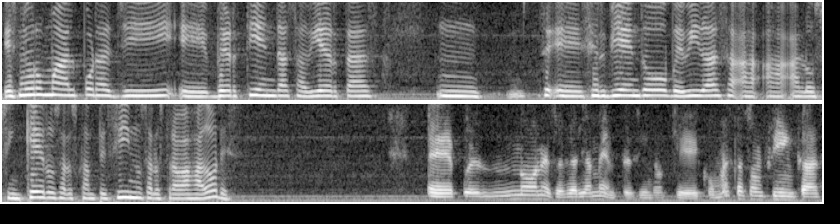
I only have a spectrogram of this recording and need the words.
es normal por allí ver tiendas abiertas mm, sirviendo bebidas a, los finqueros, a los campesinos, a los trabajadores. pues no necesariamente, sino que como estas son fincas,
